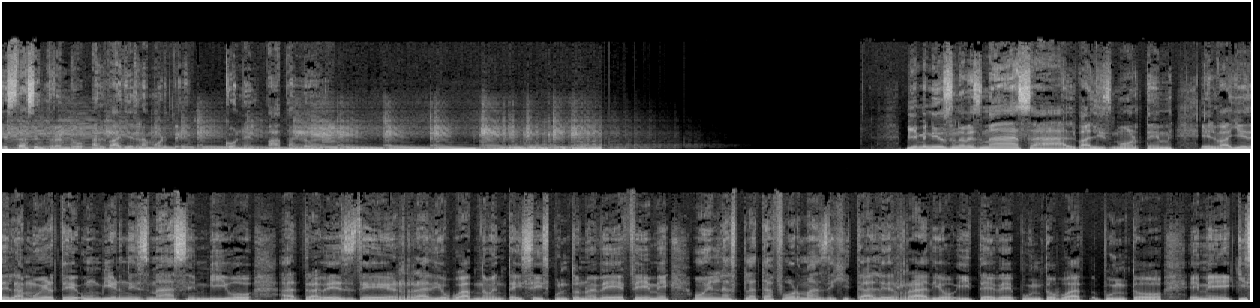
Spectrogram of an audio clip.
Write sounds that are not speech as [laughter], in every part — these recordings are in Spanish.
Estás entrando al Valle de la Muerte con el Papa Lowe. Bienvenidos una vez más al Valis Mortem, el Valle de la Muerte, un viernes más en vivo a través de Radio WAP 96.9 FM o en las plataformas digitales radio y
